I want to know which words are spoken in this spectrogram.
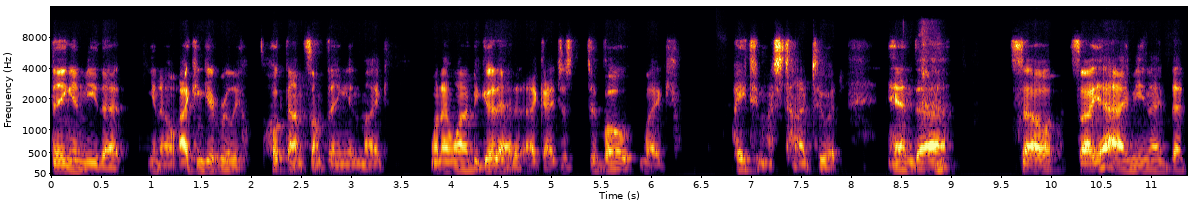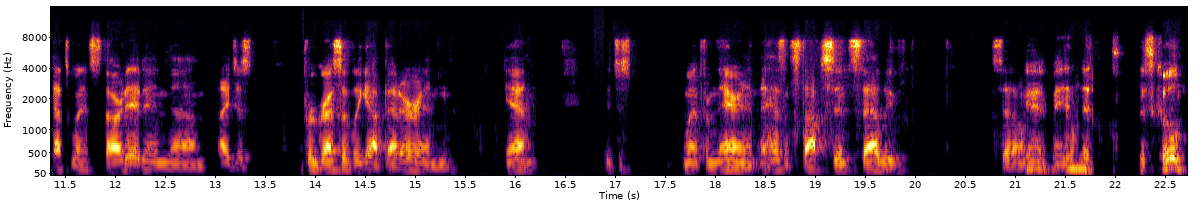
thing in me that you know I can get really hooked on something and like when I want to be good at it, like I just devote like way too much time to it. And uh, so so yeah, I mean I, that that's when it started, and um, I just progressively got better, and yeah, it just went from there, and it hasn't stopped since, sadly. So Yeah, man, that's, that's cool.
